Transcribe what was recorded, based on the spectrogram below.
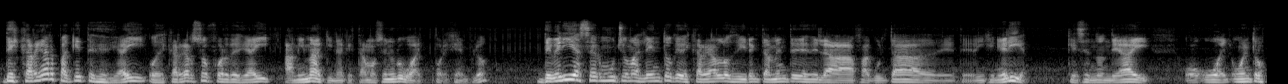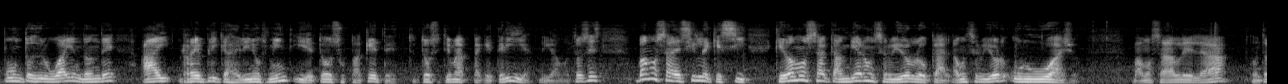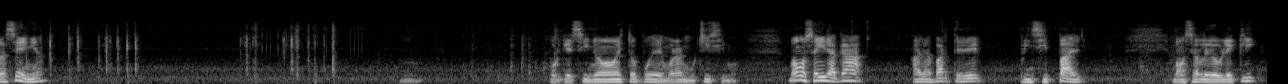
Descargar paquetes desde ahí o descargar software desde ahí a mi máquina, que estamos en Uruguay, por ejemplo, debería ser mucho más lento que descargarlos directamente desde la facultad de, ingeniería, que es en donde hay, o, en, otros puntos de Uruguay en donde hay réplicas de Linux Mint y de todos sus paquetes, todo sistema de paquetería, digamos. Entonces, vamos a decirle que sí, que vamos a cambiar a un servidor local, a un servidor uruguayo. Vamos a darle la contraseña. Porque si no, esto puede demorar muchísimo. Vamos a ir acá a la parte de principal. Vamos a hacerle doble clic.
